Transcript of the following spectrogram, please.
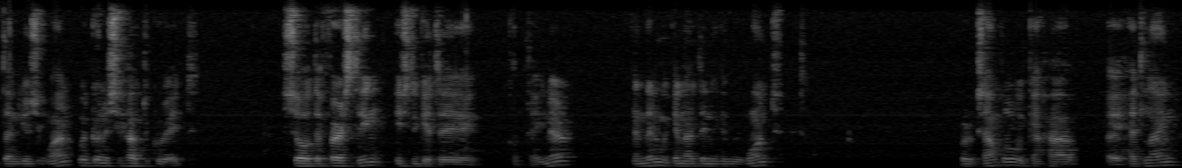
than using one, we're going to see how to create. So the first thing is to get a container and then we can add anything we want. For example, we can have a headline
